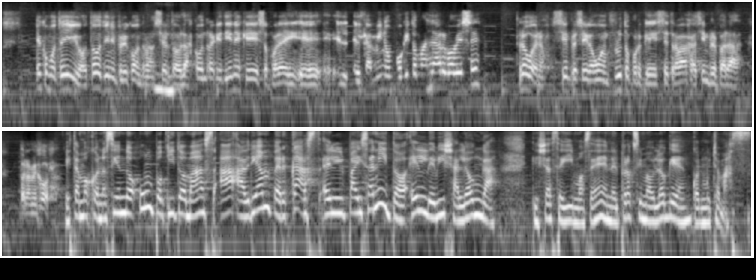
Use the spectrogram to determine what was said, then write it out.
es como te digo, todo tiene pre y contra, ¿no es cierto? Las contras que tiene es que eso, por ahí, eh, el, el camino un poquito más largo a veces, pero bueno, siempre llega buen fruto porque se trabaja siempre para, para mejor. Estamos conociendo un poquito más a Adrián Percast, el paisanito, el de Villalonga, que ya seguimos ¿eh? en el próximo bloque con mucho más.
